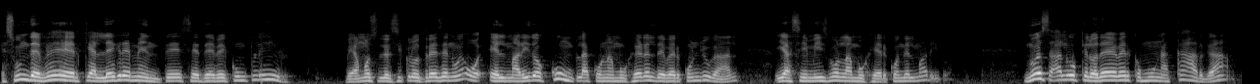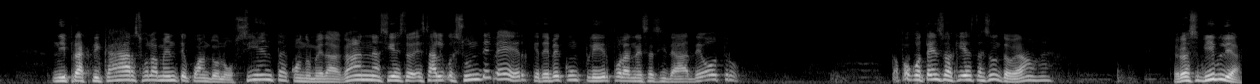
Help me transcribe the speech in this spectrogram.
Es un deber que alegremente se debe cumplir. Veamos el versículo 3 de nuevo. El marido cumpla con la mujer el deber conyugal y asimismo la mujer con el marido. No es algo que lo debe ver como una carga, ni practicar solamente cuando lo sienta, cuando me da ganas, y esto es algo, es un deber que debe cumplir por la necesidad de otro. Está poco tenso aquí este asunto, ¿verdad? Pero es Biblia.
